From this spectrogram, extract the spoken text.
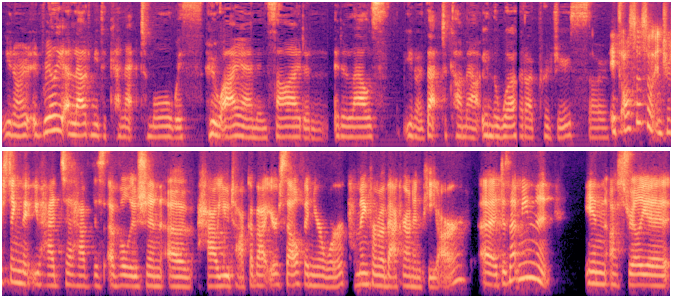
you know it really allowed me to connect more with who I am inside and it allows you know that to come out in the work that I produce so it's also so interesting that you had to have this evolution of how you talk about yourself and your work coming from a background in PR uh, does that mean that in Australia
